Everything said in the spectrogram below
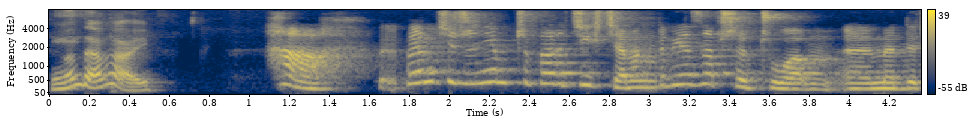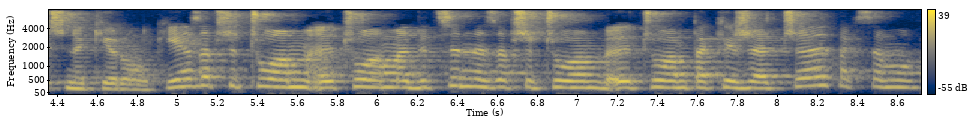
No dawaj. Ha, powiem Ci, że nie wiem, czy bardziej chciałam. Gdyby ja zawsze czułam e, medyczne kierunki. Ja zawsze czułam, e, czułam medycynę, zawsze czułam, e, czułam takie rzeczy, tak samo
